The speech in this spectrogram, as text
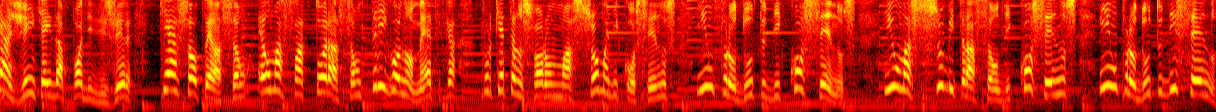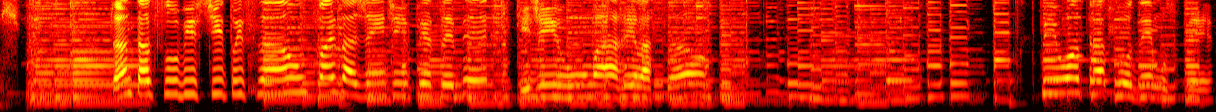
a gente ainda pode dizer que essa operação é uma fatoração trigonométrica porque transforma uma soma de cossenos em um produto de cossenos e uma subtração de cossenos em um produto de senos. Tanta substituição faz a gente perceber que de uma relação mil outras podemos ter.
